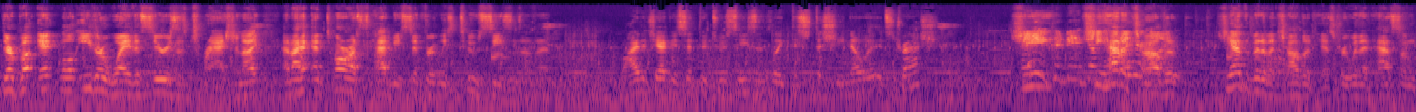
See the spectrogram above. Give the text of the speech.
They're but it, well either way the series is trash and I and I and Taurus had me sit through at least two seasons of it. Why did she have you sit through two seasons? Like, does, does she know it's trash? She Hey, could be a she had a fighter, childhood she had a bit of a childhood history with it, has some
